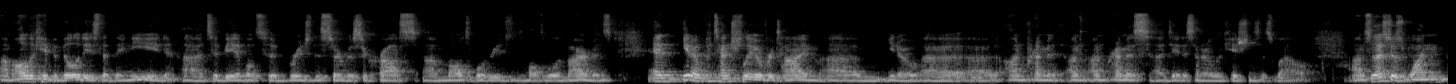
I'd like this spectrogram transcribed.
um, all the capabilities that they need uh, to be able to bridge the service across uh, multiple regions, multiple environments, and you know potentially over time, um, you know, uh, on-premise on, on premise data center locations as well. Um, so that's just one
